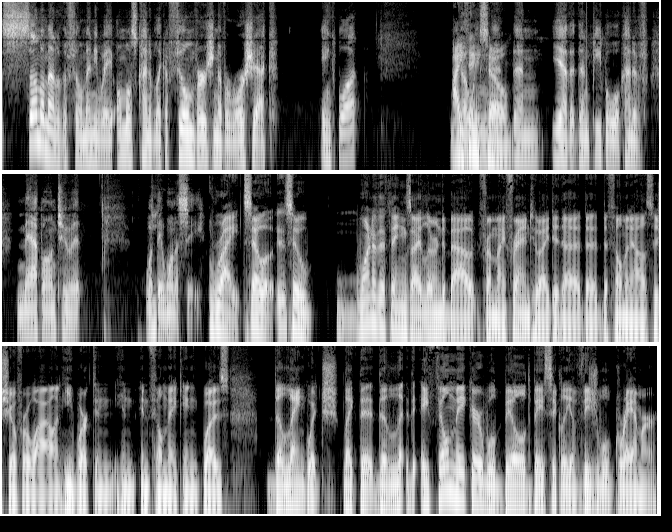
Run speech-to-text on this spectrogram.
some amount of the film anyway, almost kind of like a film version of a Rorschach inkblot. I think so. Then, yeah, that then people will kind of map onto it what they want to see. Right. So, so one of the things I learned about from my friend who I did a, the the film analysis show for a while, and he worked in in, in filmmaking, was the language. Like the the a filmmaker will build basically a visual grammar.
